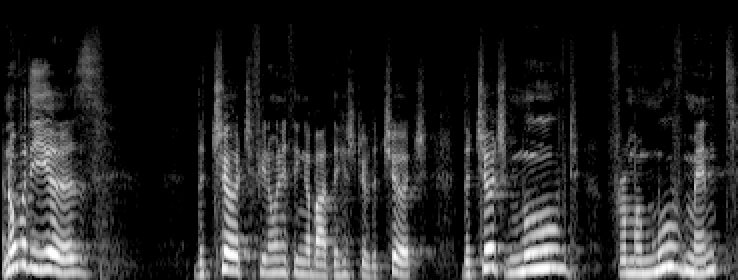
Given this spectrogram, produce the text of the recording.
And over the years, the church, if you know anything about the history of the church, the church moved from a movement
